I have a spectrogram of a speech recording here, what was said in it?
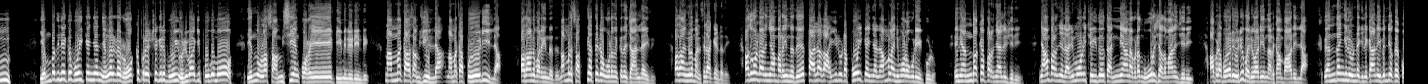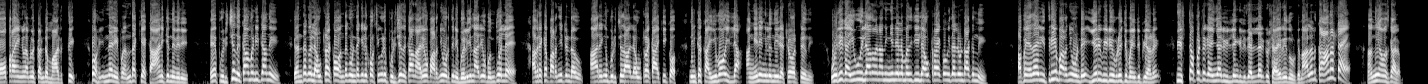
എൺപതിലേക്ക് പോയി കഴിഞ്ഞാൽ ഞങ്ങളുടെ റോക്ക് പ്രേക്ഷകർ പോയി ഒഴിവാക്കി പോകുമോ? എന്നുള്ള സംശയം കുറേ ടീമിനിടയുണ്ട് നമുക്ക് ആ സംശയമില്ല നമുക്ക് ആ പേടിയില്ല. അതാണ് പറയുന്നത്. നമ്മൾ സത്യത്തിന്റെ കൂടെ നിൽക്കുന്ന ചാനലാണ് ഇത്. അതാണ് നിങ്ങൾ മനസ്സിലാക്കേണ്ടത്. അതുകൊണ്ടാണ് ഞാൻ പറയുന്നത് തല അത് അതിലൂടെ പോയി കഴിഞ്ഞാൽ നമ്മൾ അനുമോളെ കൂടെ നിൽക്കുള്ളൂ ഇനി എന്തൊക്കെ പറഞ്ഞാലും ശരി. ഞാൻ പറഞ്ഞല്ലോ അനുമോളി ചെയ്തത് തന്നെയാണ് അവിടെ നൂറ് ശതമാനം ശരി. അവിടെ വേറെ ഒരു പരിപാടിയും നടക്കാൻ പാടില്ല. എന്തെങ്കിലും ഉണ്ടെങ്കിൽ കാരണം ഇവന്റെയൊക്കെ കോപ്രായങ്ങൾ നമ്മൾ കണ്ട് മടുത്ത് ഓ ഇന്നലെ ഇപ്പോൾ എന്തൊക്കെയാണ് കാണിക്കുന്നവർ ഏ പിടിച്ചു നിൽക്കാൻ വേണ്ടിയിട്ടാന്ന്. എന്തെങ്കിലും ലൗട്ടറൊക്കെ എന്തെങ്കിലും ഉണ്ടെങ്കിൽ കുറച്ചും കൂടി പിടിച്ചു നിൽക്കാമെന്ന് ആരോ പറഞ്ഞു കൊടുത്തിന്. വെളിയിൽ നിന്ന് ആരോ ബന്ധുവല്ലേ? അവരൊക്കെ പറഞ്ഞിട്ടുണ്ടാവും. ആരെങ്കിലും പിടിച്ചത് ആ ലൗട്ടറൊക്കെ ആക്കിക്കോ. നിനക്ക് കൈവോ ഇല്ല. അങ്ങനെയെങ്കിലും നീ രക്ഷപ്പെട്ടെന്ന്. ഒരു കഴിവും ഇല്ലാതെ വന്നാൽ ഇങ്ങനെയെല്ലാം വന്നിട്ട് ഈ ലൗട്ടറാക്കും ഇതെല്ലാം ഉണ്ടാക്കുന്നത്. അപ്പോൾ ഏതായാലും ഇത്രയും പറഞ്ഞുകൊണ്ട് ഈ ഒരു വീഡിയോ ഇവിടെ വെച്ച് ചെയ്യാണ്. ഇഷ്ടപ്പെട്ട് കഴിഞ്ഞാലും ഇല്ലെങ്കിൽ ഇത് എല്ലാവർക്കും ഷെയർ ചെയ്ത് കൊടുക്കുക നാളെ കാണട്ടെ. നന്ദി നമസ്കാരം.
